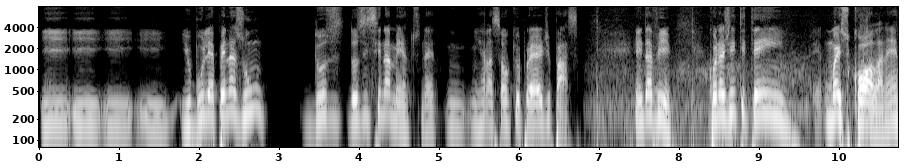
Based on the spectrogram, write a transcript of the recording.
e, e, e, e, o bullying é apenas um dos, dos ensinamentos né? em, em relação ao que o ProERD passa. Hein, Davi, quando a gente tem uma escola, né?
